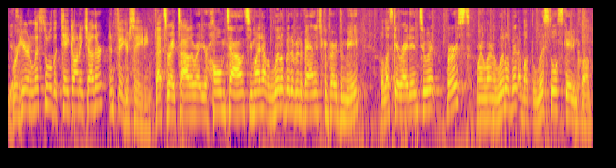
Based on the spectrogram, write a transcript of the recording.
We're here in Listowel to take on each other in figure skating. That's right, Tyler. We're at your hometown, so you might have a little bit of an advantage compared to me. But let's get right into it. First, we're going to learn a little bit about the Listowel Skating Club.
